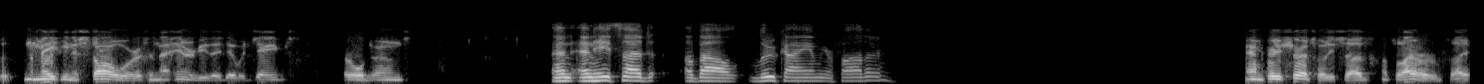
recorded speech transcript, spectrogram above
The the making of Star Wars and that interview they did with James Earl Jones. And and he said about Luke, I am your father. I'm pretty sure that's what he said. That's what I heard him say.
